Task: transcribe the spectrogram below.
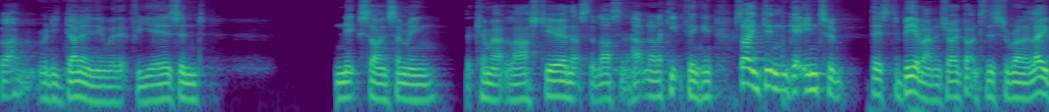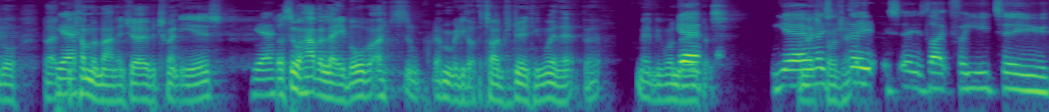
but I haven't really done anything with it for years. And Nick signed something that came out last year, and that's the last thing that happened. And I keep thinking, because I didn't get into this to be a manager, I got into this to run a label, but I've Yeah. become a manager over 20 years. yeah. So I still have a label, but I still haven't really got the time to do anything with it. But maybe one Yeah. day. That's, Yeah, the and next project. say, it's, it's like for you to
